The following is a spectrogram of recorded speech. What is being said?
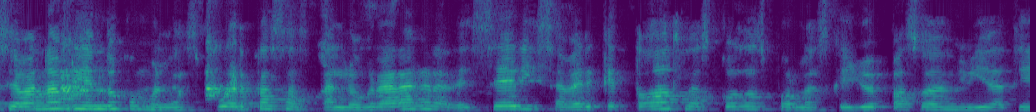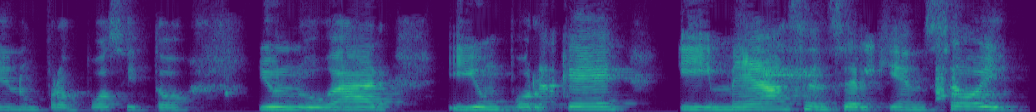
se van abriendo como las puertas hasta lograr agradecer y saber que todas las cosas por las que yo he pasado en mi vida tienen un propósito y un lugar y un porqué y me hacen ser quien soy.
